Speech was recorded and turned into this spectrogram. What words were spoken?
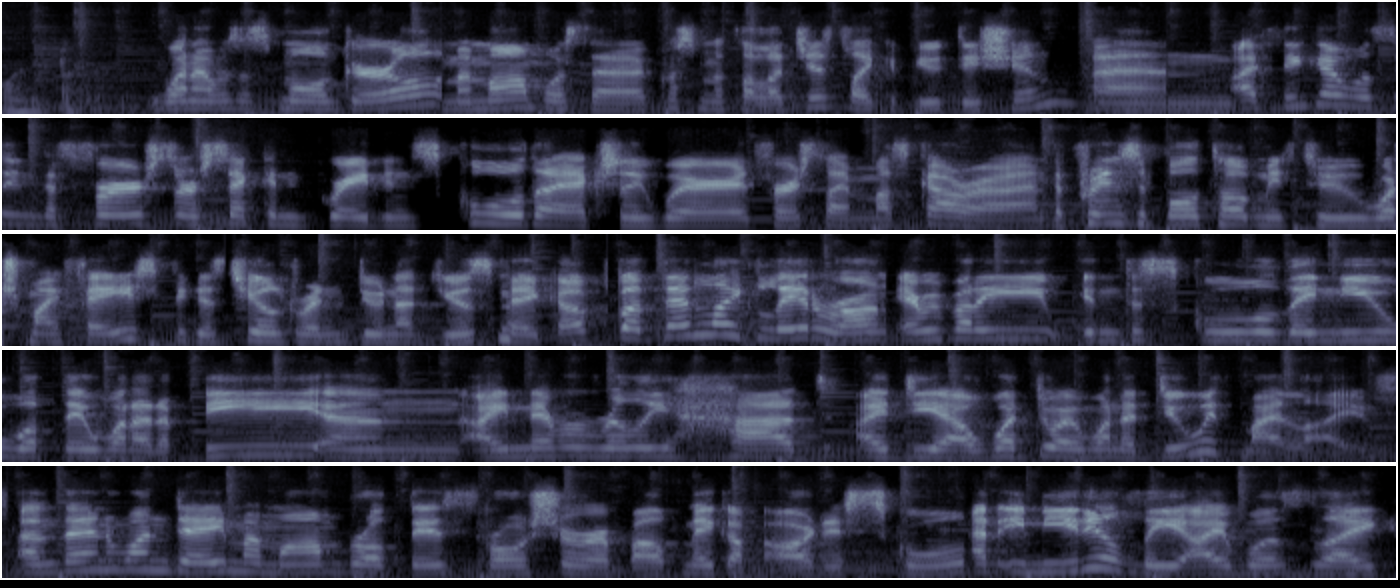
or the other? When I was a small girl, my mom was a cosmetologist, like a beautician. And I think I was in the first or second grade in school that I actually wear first time mascara. And the principal told me to wash my face because children do not use makeup. But then, like later on, everybody in the school, they knew what they wanted to be. And I never really had idea what do I want to do with my life. And then one day, my mom brought this brochure about makeup artist school. And immediately I was like,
